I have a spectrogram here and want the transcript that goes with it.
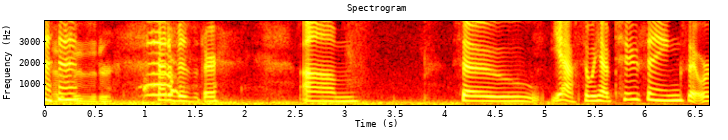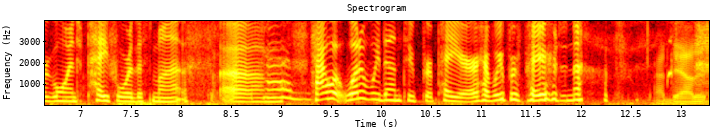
Had a visitor. had a visitor. Um, so yeah, so we have two things that we're going to pay for this month. Um, how what have we done to prepare? Have we prepared enough? I doubt it.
